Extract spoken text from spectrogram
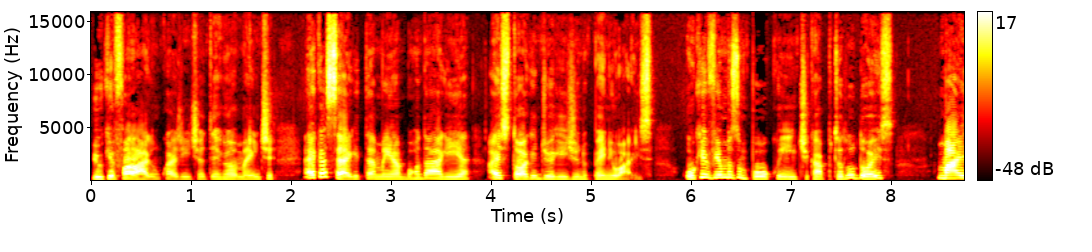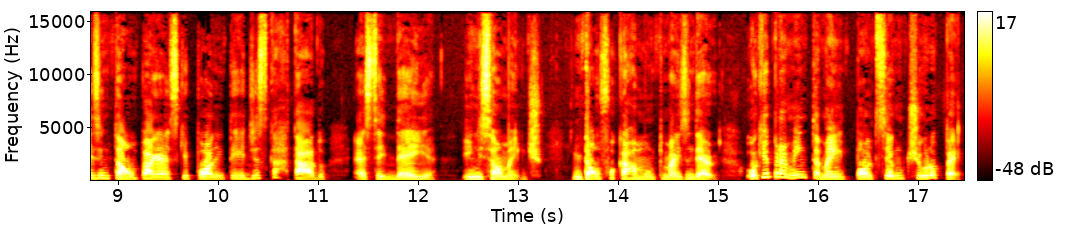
e o que falaram com a gente anteriormente é que a série também abordaria a história de origem do Pennywise. O que vimos um pouco em It capítulo 2, mas então parece que podem ter descartado essa ideia inicialmente. Então focar muito mais em Derry. O que para mim também pode ser um tiro no pé,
